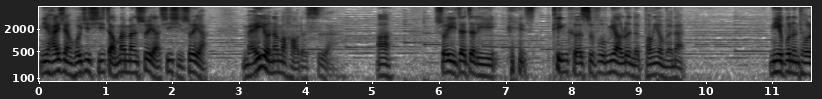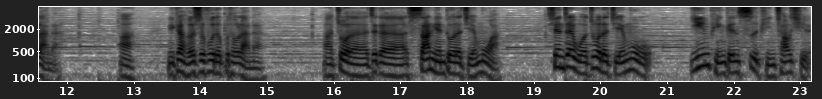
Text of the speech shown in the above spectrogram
你还想回去洗澡慢慢睡啊，洗洗睡啊？没有那么好的事啊，啊！所以在这里 听何师傅妙论的朋友们呢，你也不能偷懒的。啊，你看何师傅都不偷懒呢，啊，做了这个三年多的节目啊，现在我做的节目，音频跟视频抄起，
